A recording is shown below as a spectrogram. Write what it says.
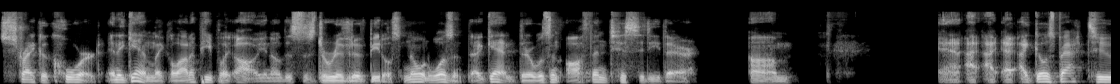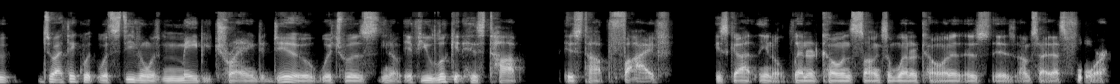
strike a chord, and again, like a lot of people, like oh, you know, this is derivative Beatles. No, it wasn't. Again, there was an authenticity there, um, and I, I, I goes back to to I think what what Stephen was maybe trying to do, which was you know if you look at his top his top five. He's got, you know, Leonard Cohen's songs of Leonard Cohen is, is I'm sorry, that's four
